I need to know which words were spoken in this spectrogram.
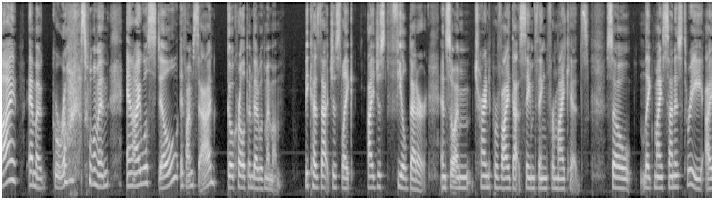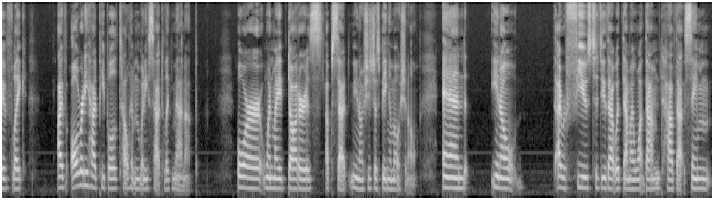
I am a grown ass woman and I will still if I'm sad go curl up in bed with my mom because that just like I just feel better. And so I'm trying to provide that same thing for my kids. So like my son is 3, I've like I've already had people tell him when he's sad to like man up. Or when my daughter is upset, you know, she's just being emotional. And you know, I refuse to do that with them. I want them to have that same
